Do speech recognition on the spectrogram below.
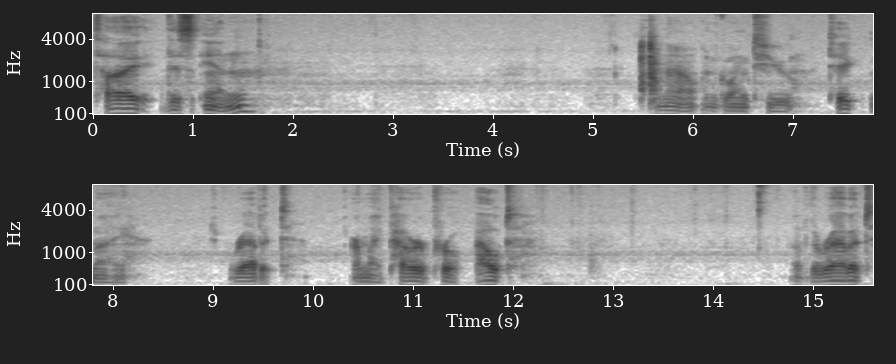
Tie this in. Now I'm going to take my rabbit or my Power Pro out of the rabbit.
